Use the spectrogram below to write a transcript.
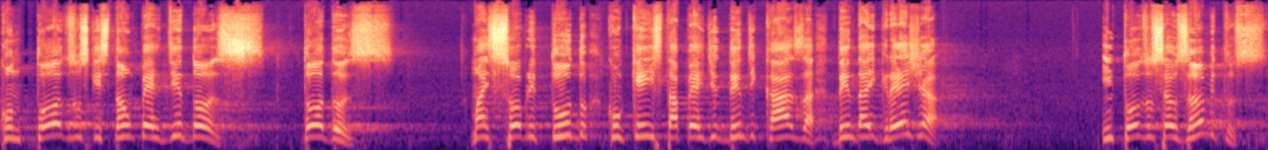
com todos os que estão perdidos. Todos mas, sobretudo, com quem está perdido dentro de casa, dentro da igreja em todos os seus âmbitos.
